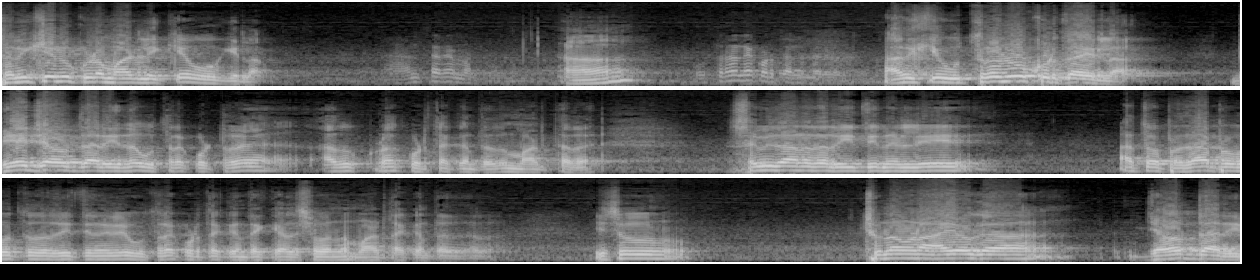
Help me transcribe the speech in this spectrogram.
ತನಿಖೆನೂ ಕೂಡ ಮಾಡಲಿಕ್ಕೆ ಹೋಗಿಲ್ಲ. ಅದಕ್ಕೆ ಉತ್ತರನೂ ಕೊಡ್ತಾ ಇಲ್ಲ. ಬೇಜವಾಬ್ದಾರಿಯಿಂದ ಉತ್ತರ ಕೊಟ್ಟರೆ ಅದು ಕೂಡ ಕೊಡ್ತಕ್ಕಂಥದ್ದು ಮಾಡ್ತಾರೆ. ಸಂವಿಧಾನದ ರೀತಿಯಲ್ಲಿ ಅಥವಾ ಪ್ರಜಾಪ್ರಭುತ್ವದ ರೀತಿಯಲ್ಲಿ ಉತ್ತರ ಕೊಡ್ತಕ್ಕಂಥ ಕೆಲಸವನ್ನು ಮಾಡ್ತಕ್ಕಂಥದ್ದಲ್ಲ ಇದು ಚುನಾವಣಾ ಆಯೋಗ ಜವಾಬ್ದಾರಿ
